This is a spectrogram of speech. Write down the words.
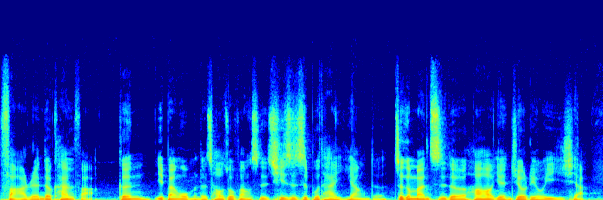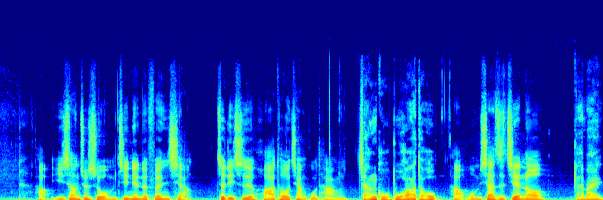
法人的看法跟一般我们的操作方式其实是不太一样的，这个蛮值得好好研究留意一下。好，以上就是我们今天的分享，这里是华头讲股堂。讲股不滑头，好，我们下次见喽。拜拜。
